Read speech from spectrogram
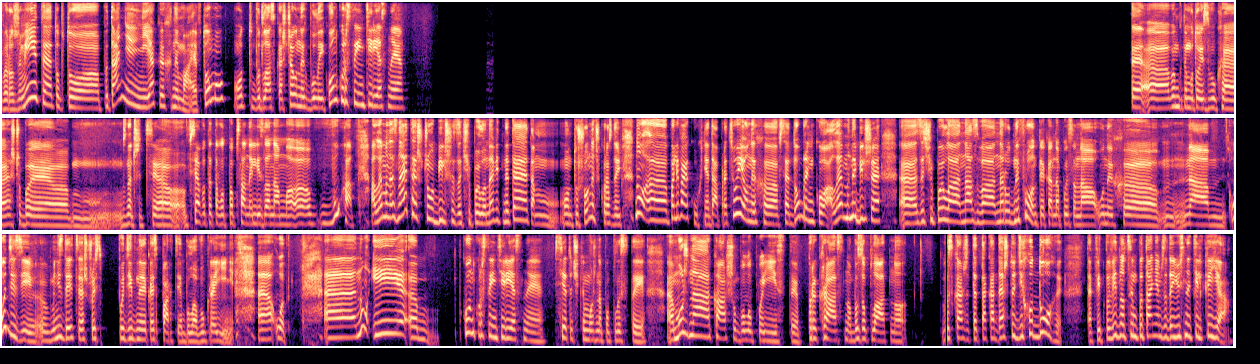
Ви розумієте? Тобто питання ніяких немає в тому. От, будь ласка, ще у них були і конкурси інтересні. Вимкнемо той звук, е, щоб, е, значить, е, вся вот эта вот попса не лізла нам е, в вуха. Але мене знаєте, що більше зачепило? Навіть не те, там он тушоночку роздають. Ну, е, польова кухня, да, працює у них е, все добренько, але мене більше е, зачепила назва Народний фронт, яка написана у них е, на одязі. Е, Мені здається, щось. Подібна якась партія була в Україні. Е, от. Е, ну і е, конкурси інтересні, сіточки можна поплести, е, можна кашу було поїсти. Прекрасно, безоплатно. Ви скажете, так а де ж тоді хот-доги? Так, відповідно, цим питанням задаюсь не тільки я.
